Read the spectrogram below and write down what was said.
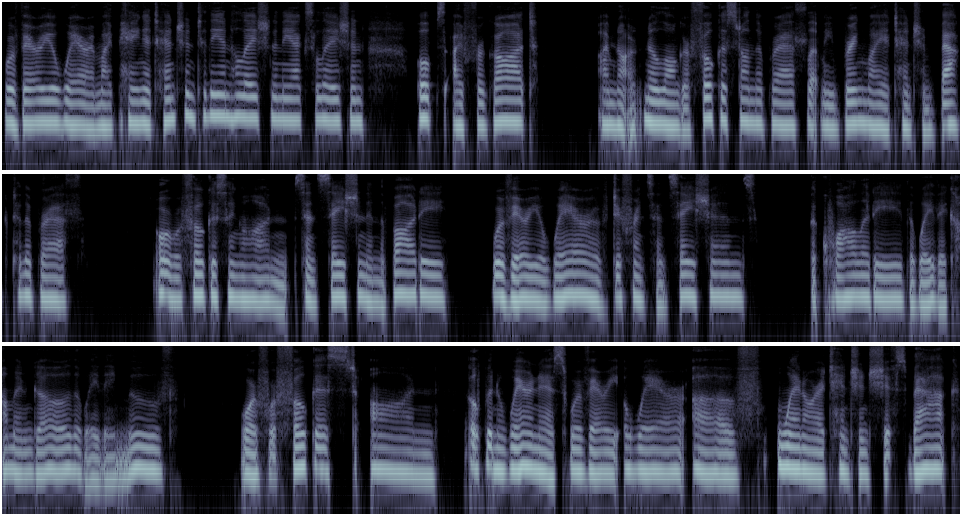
we're very aware am I paying attention to the inhalation and the exhalation? Oops, I forgot. I'm not no longer focused on the breath. Let me bring my attention back to the breath. Or we're focusing on sensation in the body. We're very aware of different sensations, the quality, the way they come and go, the way they move or if we're focused on open awareness, we're very aware of when our attention shifts back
